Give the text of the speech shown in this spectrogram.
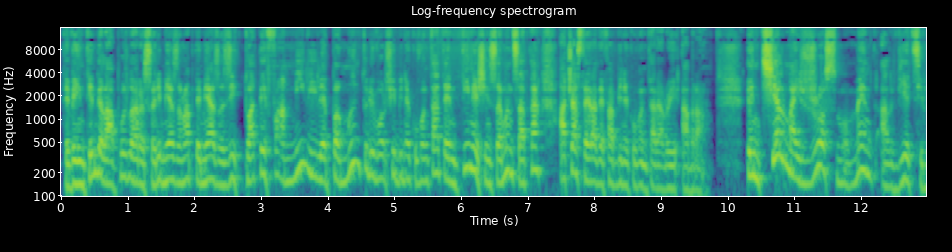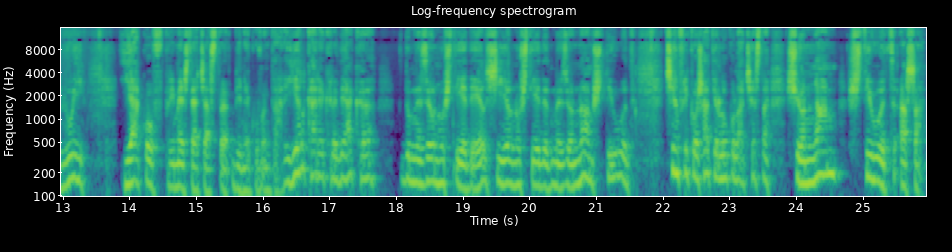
Te vei întinde la apus, la răsări, miază noapte, miază zi. Toate familiile pământului vor fi binecuvântate în tine și în sămânța ta. Aceasta era, de fapt, binecuvântarea lui Abraham. În cel mai jos moment al vieții lui, Iacov primește această binecuvântare. El care credea că Dumnezeu nu știe de el și el nu știe de Dumnezeu. N-am știut. Ce înfricoșat e locul acesta și eu n-am știut așa.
